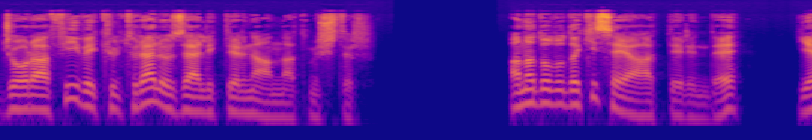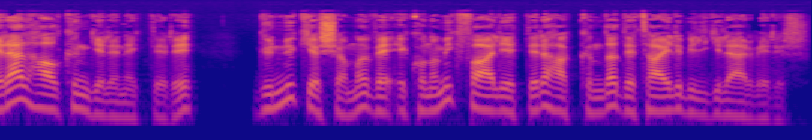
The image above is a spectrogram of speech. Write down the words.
coğrafi ve kültürel özelliklerini anlatmıştır. Anadolu'daki seyahatlerinde, yerel halkın gelenekleri, günlük yaşamı ve ekonomik faaliyetleri hakkında detaylı bilgiler verir.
